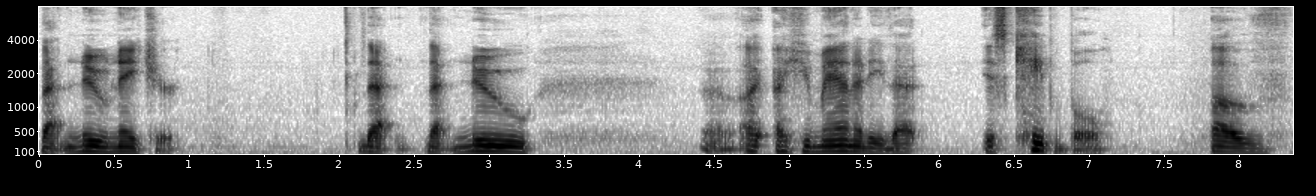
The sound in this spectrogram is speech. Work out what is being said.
that new nature that that new uh, a, a humanity that is capable of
